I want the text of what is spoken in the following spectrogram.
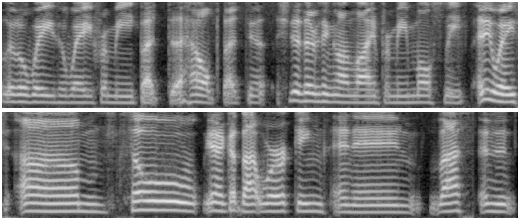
a little ways away from me, but to help. But uh, she does everything online for me mostly. Anyways, um, so yeah, I got that working, and then last and then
